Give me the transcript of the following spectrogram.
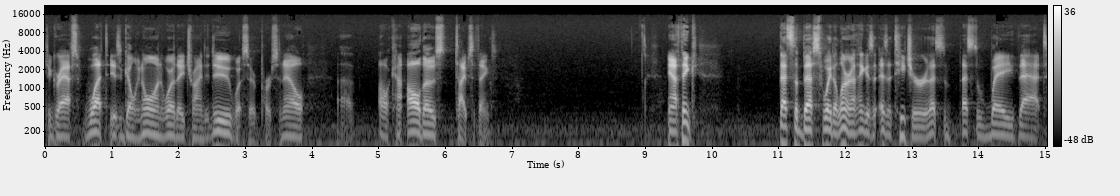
to grasp what is going on what are they trying to do what's their personnel uh, all all those types of things. And I think that's the best way to learn. I think as, as a teacher that's the, that's the way that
